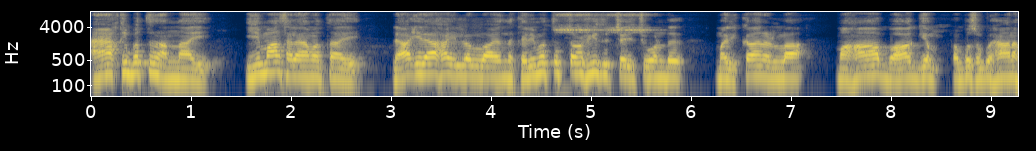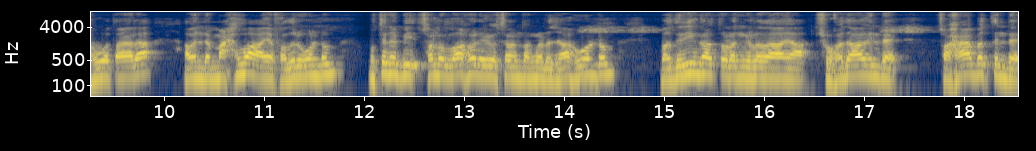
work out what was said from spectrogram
ആഹിബത്ത് നന്നായി ഈമാൻ സലാമത്തായി ലാ ഇലാഹ ഇല്ലല്ല എന്ന കലിമത്തു തൗഹീദ് ഉച്ചരിച്ചുകൊണ്ട് മരിക്കാനുള്ള മഹാഭാഗ്യം പ്രഭു സുബാനഹുവാല അവന്റെ മഹവായ ഫതിൽ കൊണ്ടും മുത്തനബി സല്ലാഹു അലൈഹി വസ്ലാം തങ്ങളുടെ ജാഹു കൊണ്ടും ബദരീങ്കൾ തുടങ്ങിയുള്ളതായ ഷുഹദാവിന്റെ സ്വഹാബത്തിന്റെ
